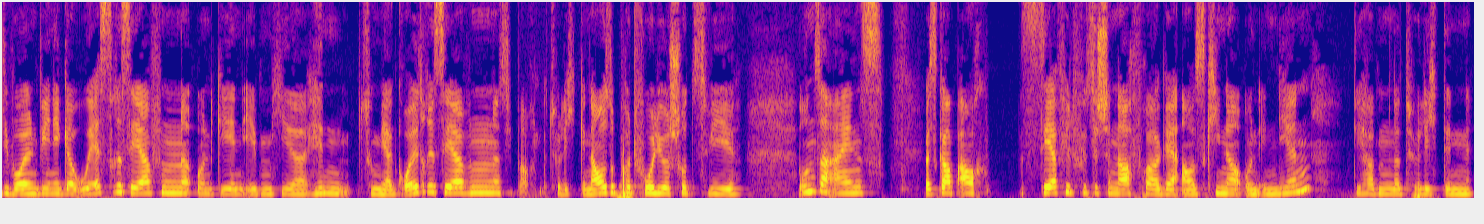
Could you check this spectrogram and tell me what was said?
Die wollen weniger US-Reserven und gehen eben hier hin zu mehr Goldreserven. Sie brauchen natürlich genauso Portfolioschutz wie unser eins. Es gab auch sehr viel physische Nachfrage aus China und Indien. Die haben natürlich den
